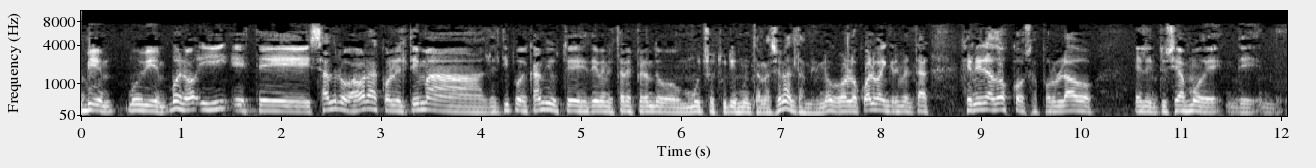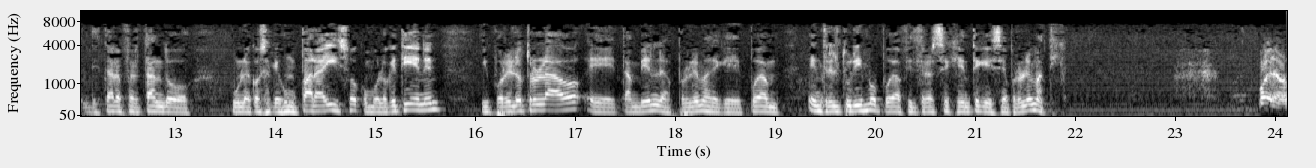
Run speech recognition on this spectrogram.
Bien, muy bien. Bueno, y este Sandro, ahora con el tema del tipo de cambio, ustedes deben estar esperando mucho turismo internacional también, ¿no? Con lo cual va a incrementar. Genera dos cosas. Por un lado, el entusiasmo de, de, estar ofertando una cosa que es un paraíso como lo que tienen y por el otro lado eh, también los problemas de que puedan entre el turismo pueda filtrarse gente que sea problemática. Bueno,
